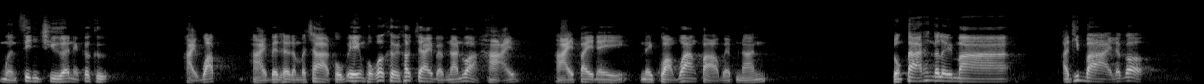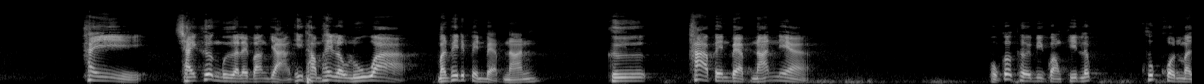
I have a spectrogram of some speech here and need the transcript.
เหมือนสิ้นเชื้อเนี่ยก็คือหายวับหายไปธรรมชาติ ผมเองผมก็เคยเข้าใจแบบนั้นว่าหาย หายไปในในความว่างเปล่าแบบนั้น หลวงตาท่านก็เลยมาอธิบายแล้วก็ให้ใช้เครื่องมืออะไรบางอย่าง ที่ทำให้เรารู้ว่ามันไม่ได้เป็นแบบนั้น คือถ้าเป็นแบบนั้นเนี่ย ผมก็เคยมีความคิดแล้วทุกคนมา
